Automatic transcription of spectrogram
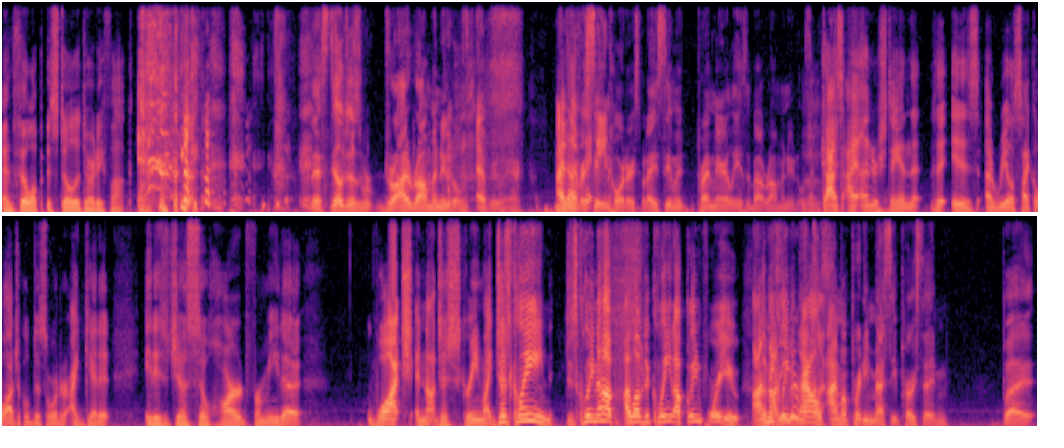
and Philip is still a dirty fuck." They're still just dry ramen noodles everywhere. I've never seen hoarders, but I assume it primarily is about ramen noodles. Guys, I understand that that it is a real psychological disorder. I get it. It is just so hard for me to watch and not just scream like, "Just clean, just clean up." I love to clean. I'll clean for you. I'm Let me not clean even your that. house. cle- I'm a pretty messy person, but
